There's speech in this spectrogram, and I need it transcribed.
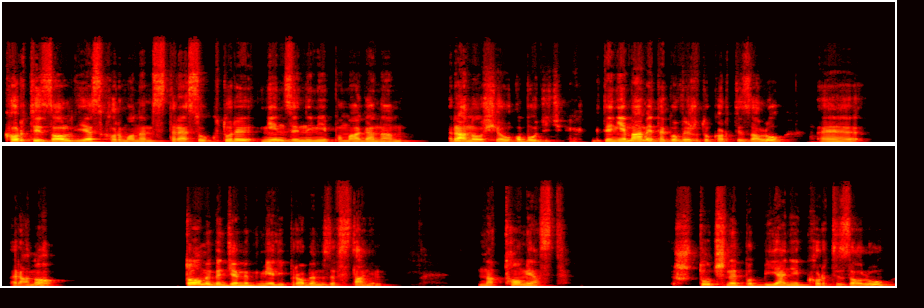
kortyzol jest hormonem stresu, który między innymi pomaga nam rano się obudzić. Gdy nie mamy tego wyrzutu kortyzolu, E, rano, to my będziemy mieli problem ze wstaniem. Natomiast sztuczne podbijanie kortyzolu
